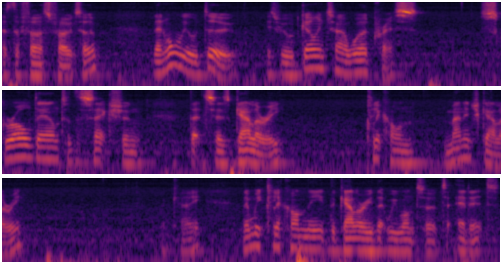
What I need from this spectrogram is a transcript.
as the first photo, then what we will do is we would go into our WordPress, scroll down to the section that says Gallery, click on Manage Gallery, okay, then we click on the, the gallery that we want to, to edit,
